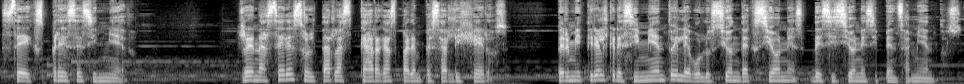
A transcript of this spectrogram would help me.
se exprese sin miedo. Renacer es soltar las cargas para empezar ligeros permitir el crecimiento y la evolución de acciones, decisiones y pensamientos.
